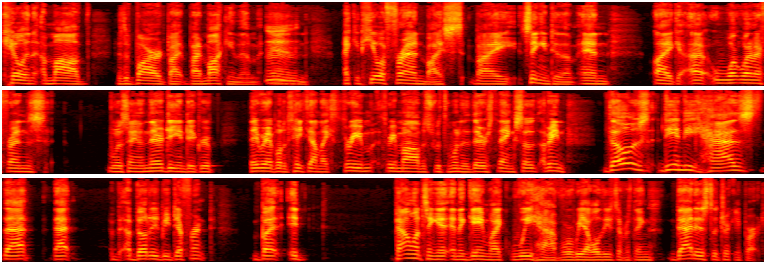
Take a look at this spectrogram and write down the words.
kill an, a mob as a bard by by mocking them, Mm. and I could heal a friend by by singing to them. And like uh, one one of my friends was saying in their D and D group, they were able to take down like three three mobs with one of their things. So I mean, those D and D has that that ability to be different, but it balancing it in a game like we have where we have all these different things that is the tricky part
